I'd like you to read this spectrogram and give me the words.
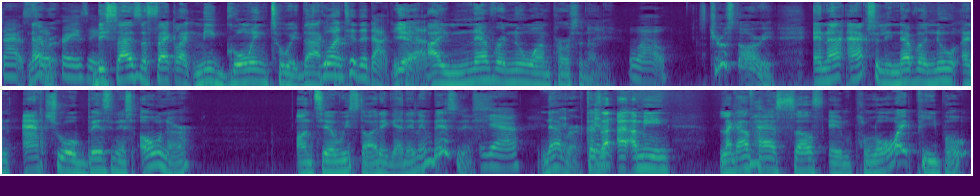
That's Never. so crazy. Besides the fact like me going to a doctor. Going to the doctor, yeah. I never knew one personally. wow. It's a true story. And I actually never knew an actual business owner until we started getting in business. Yeah. Never. Because I, I mean, like I've had self employed people,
